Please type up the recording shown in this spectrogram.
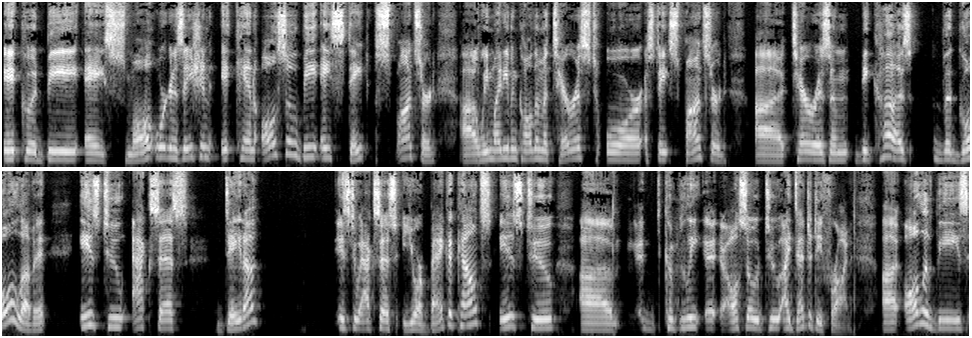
It could be a small organization. It can also be a state sponsored. Uh, we might even call them a terrorist or a state sponsored uh, terrorism because the goal of it is to access data, is to access your bank accounts, is to uh, complete also to identity fraud. Uh, all of these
